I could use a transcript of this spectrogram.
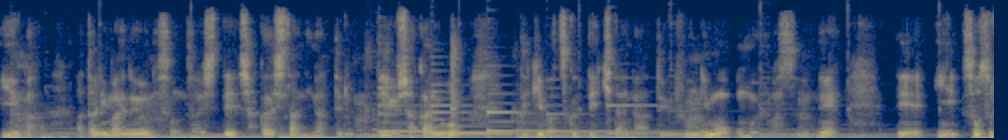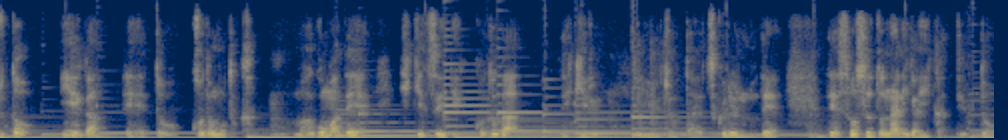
家が当たり前のように存在して社会資産になってるっていう社会をできれば作っていきたいなというふうにも思いますね。でそうすると家が、えーと、子供とか孫まで引き継いでいくことができるっていう状態を作れるのででそうすると何がいいかっていうと、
